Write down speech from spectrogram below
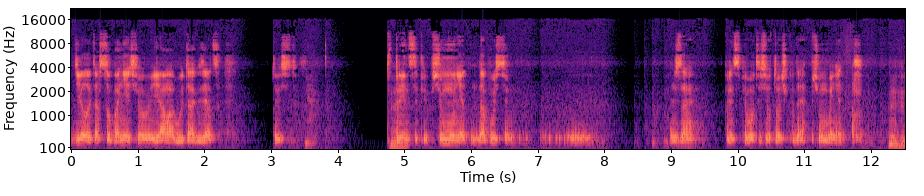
делать особо нечего, я могу и так взяться. То есть, в принципе, почему нет? Допустим, не знаю, в принципе, вот и все, точка, да, почему бы нет? Uh-huh.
